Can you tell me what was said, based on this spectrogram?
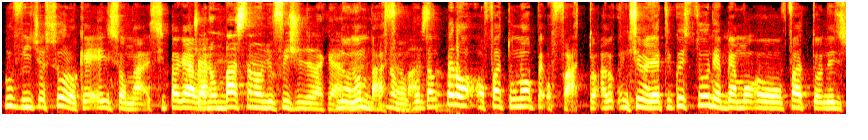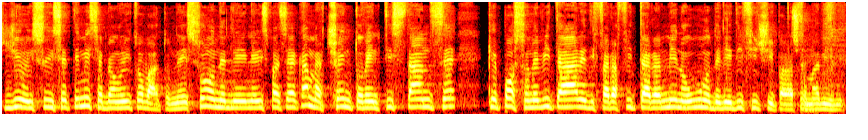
un ufficio solo che insomma si pagava cioè non bastano gli uffici della Camera no non bastano, non bastano. però ho fatto un'opera ho fatto insieme agli altri questori abbiamo fatto fatto nel giro di sette mesi abbiamo ritrovato solo negli, negli spazi della Camera 120 stanze che possono evitare di far affittare almeno uno degli edifici di Palazzo sì. Marini.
